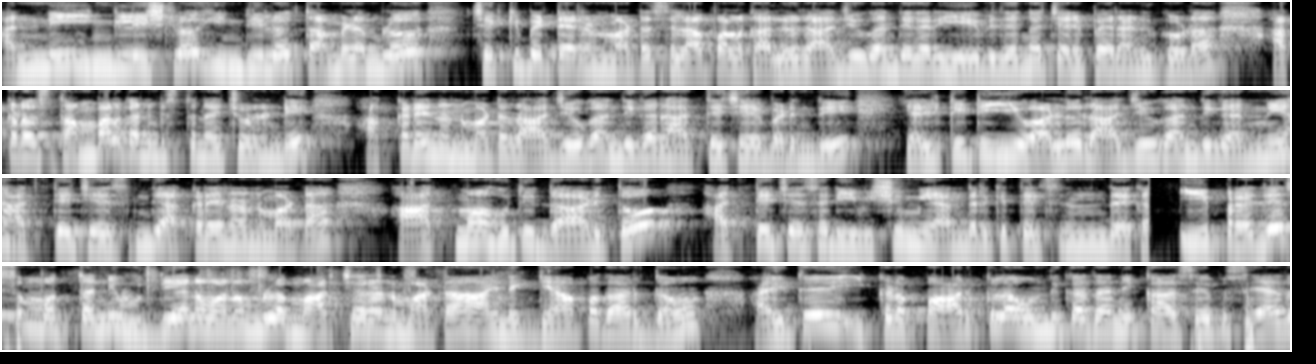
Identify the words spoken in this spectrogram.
అన్నీ ఇంగ్లీష్లో హిందీలో తమిళంలో చెక్కి పెట్టారనమాట శిలాపలకాలు రాజీవ్ గాంధీ గారు ఏ విధంగా చనిపోయారని కూడా అక్కడ స్తంభాలు కనిపిస్తున్నాయి చూడండి. అక్కడేనమాట రాజీవ్ గాంధీ గారి హత్య చేయబడింది. ఎల్టీటీఈ వాళ్ళు రాజీవ్ గాంధీ గారిని హత్య చేసింది అక్కడేనమాట ఆత్మాహుతి దాడితో హత్య చేశారు. ఈ విషయం మీ అందరికీ తెలిసిందే కదా. ఈ ప్రదేశం మొత్తాన్ని ఉద్యానవనంలో మార్చారనమాట ఆయన జ్ఞాపకార్థం. అయితే ఇక్కడ పార్కులా ఉంది కదా అని కాసేపు సేద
